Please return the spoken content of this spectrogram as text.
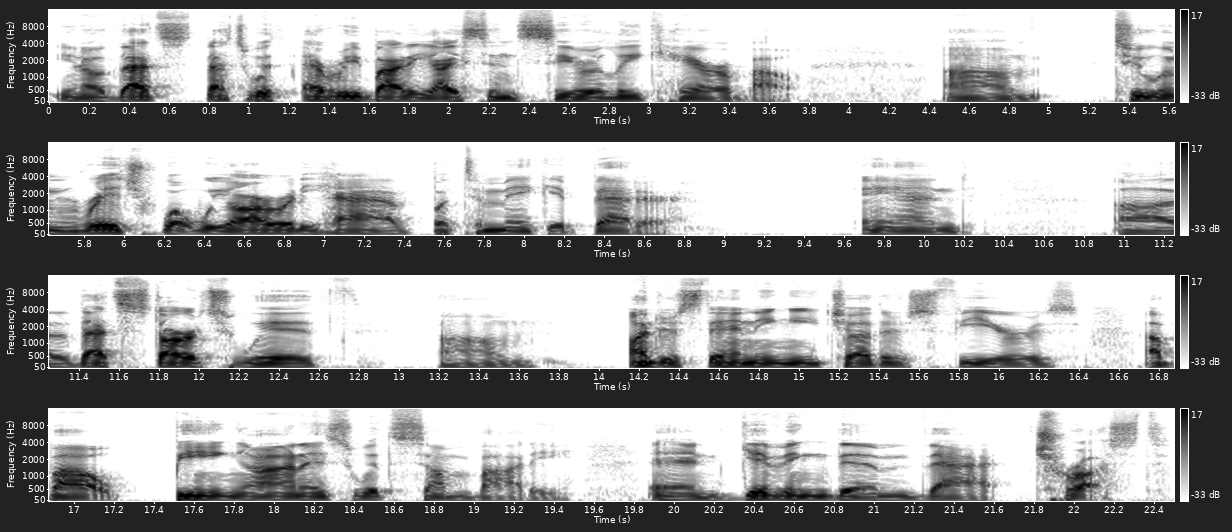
You know, that's that's with everybody I sincerely care about. Um, to enrich what we already have, but to make it better. And uh, that starts with um, understanding each other's fears about being honest with somebody and giving them that trust.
